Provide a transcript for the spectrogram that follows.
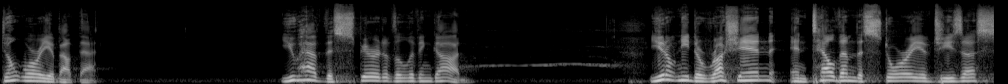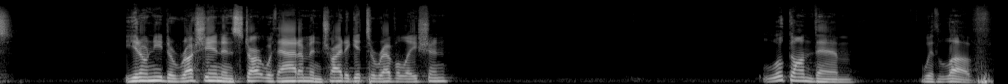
Don't worry about that. You have the Spirit of the living God. You don't need to rush in and tell them the story of Jesus. You don't need to rush in and start with Adam and try to get to Revelation. Look on them with love.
